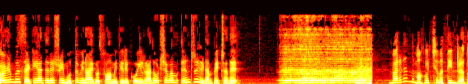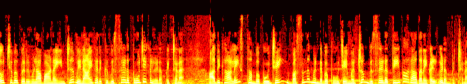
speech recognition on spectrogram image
கொழும்பு செட்டியார் திரு ஸ்ரீ முத்து விநாயகர் சுவாமி திருக்கோயில் ரதோற்சவம் இன்று இடம்பெற்றது. வருடாந்த மகோற்சவத்தின் ரதோற்சவ பெருவிழாவான இன்று விநாயகருக்கு விசேட பூஜைகள் இடம்பெற்றன. அதிகாலை ஸ்தம்ப பூஜை வசந்த மண்டப பூஜை மற்றும் விசேட தீபாராதனைகள் இடம்பெற்றன.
